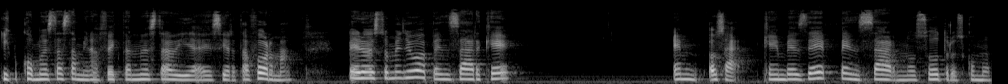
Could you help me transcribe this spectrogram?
y cómo estas también afectan nuestra vida de cierta forma. Pero esto me llevó a pensar que, o sea, que en vez de pensar nosotros como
